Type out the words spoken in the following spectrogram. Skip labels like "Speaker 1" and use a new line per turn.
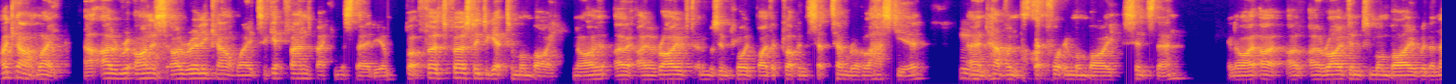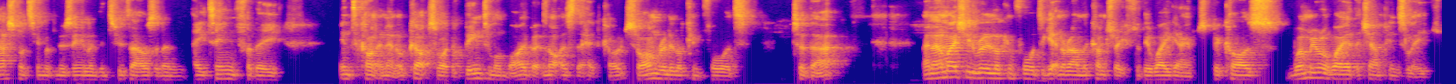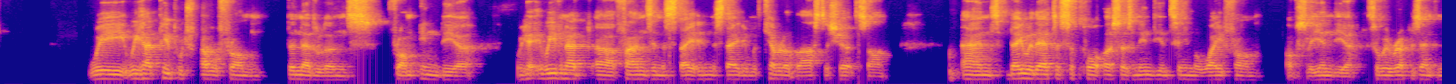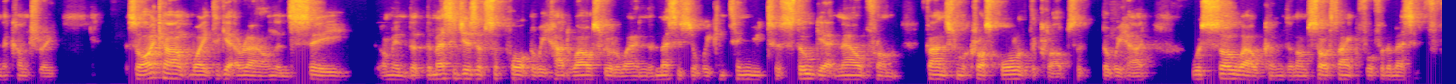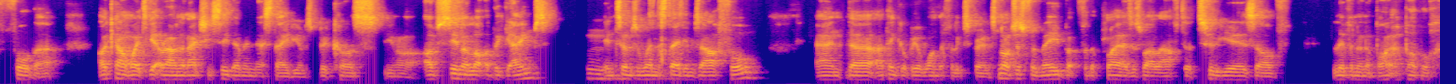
I can't wait. I, I honestly, I really can't wait to get fans back in the stadium. But first, firstly, to get to Mumbai. You know, I, I arrived and was employed by the club in September of last year, mm-hmm. and haven't stepped foot in Mumbai since then. You know, I, I, I, arrived into Mumbai with the national team of New Zealand in 2018 for the Intercontinental Cup. So I've been to Mumbai, but not as the head coach. So I'm really looking forward to that. And I'm actually really looking forward to getting around the country for the away games because when we were away at the Champions League, we we had people travel from the Netherlands, from India. We, we even had uh, fans in the state in the stadium with Kerala Blaster shirts on, and they were there to support us as an Indian team away from obviously India. So we're representing the country. So I can't wait to get around and see. I mean, the, the messages of support that we had whilst we were away, and the message that we continue to still get now from fans from across all of the clubs that, that we had was so welcomed, and I'm so thankful for the message for that. I can't wait to get around and actually see them in their stadiums because you know I've seen a lot of the games mm. in terms of when the stadiums are full, and uh, I think it'll be a wonderful experience, not just for me but for the players as well. After two years of living in a bio bubble.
